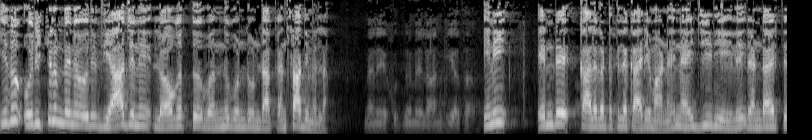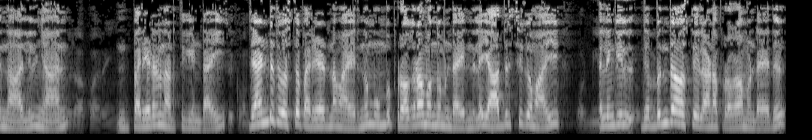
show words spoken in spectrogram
ഇത് ഒരിക്കലും തന്നെ ഒരു വ്യാജന് ലോകത്ത് വന്നുകൊണ്ട് ഉണ്ടാക്കാൻ സാധ്യമല്ല. ഇനി എന്റെ കാലഘട്ടത്തിലെ കാര്യമാണ്. നൈജീരിയയിൽ രണ്ടായിരത്തി നാലിൽ ഞാൻ പര്യടനം നടത്തുകയുണ്ടായി. രണ്ട് ദിവസത്തെ പര്യടനമായിരുന്നു. മുമ്പ് പ്രോഗ്രാം ഒന്നും ഉണ്ടായിരുന്നില്ല. യാദൃശികമായി അല്ലെങ്കിൽ നിർബന്ധാവസ്ഥയിലാണ് ആ പ്രോഗ്രാം ഉണ്ടായത്.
